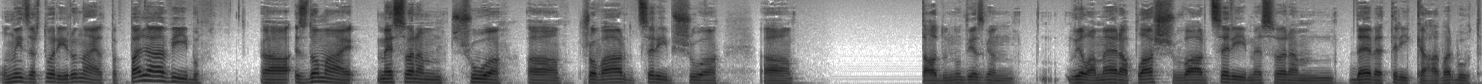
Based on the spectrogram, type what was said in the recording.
Un līdz ar to arī runājot par paļāvību, uh, es domāju, mēs varam šo, uh, šo vārdu cerību, šo uh, tādu nu, diezgan lielā mērā plašu vārdu cerību mēs varam dēvēt arī kā varbūt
